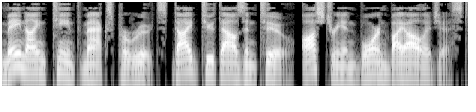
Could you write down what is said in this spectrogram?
May 19 Max Perutz died 2002, Austrian-born biologist.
